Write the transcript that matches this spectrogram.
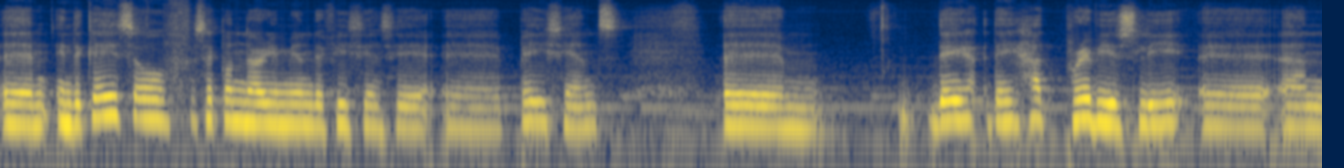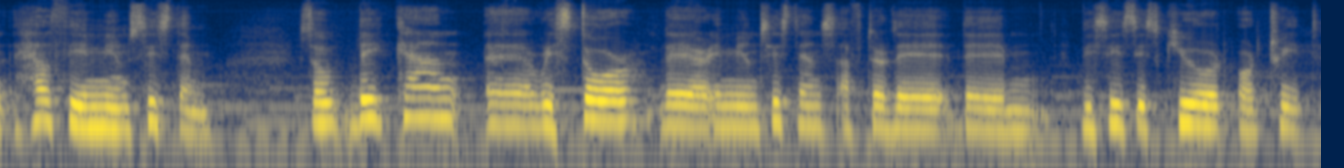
Um, in the case of secondary immune deficiency patients, um, they, they had previously a healthy immune system. So they can uh, restore their immune systems after the, the um, disease is cured or treated.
